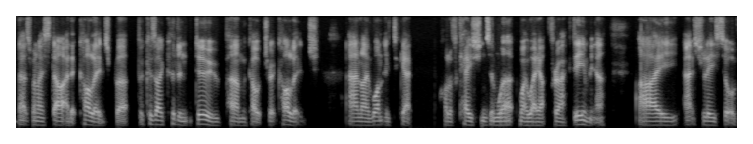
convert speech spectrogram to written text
that's when I started at college. But because I couldn't do permaculture at college and I wanted to get qualifications and work my way up through academia, I actually sort of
